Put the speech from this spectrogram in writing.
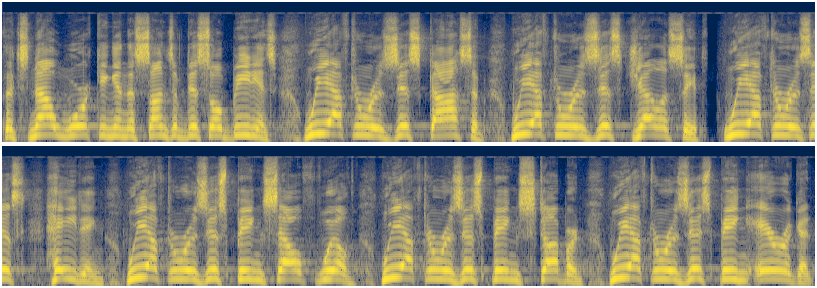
that's now working in the sons of disobedience. We have to resist gossip. We have to resist jealousy. We have to resist hating. We have to resist being self willed. We have to resist being stubborn. We have to resist being arrogant.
